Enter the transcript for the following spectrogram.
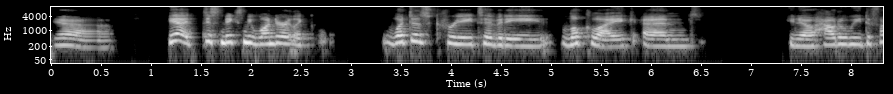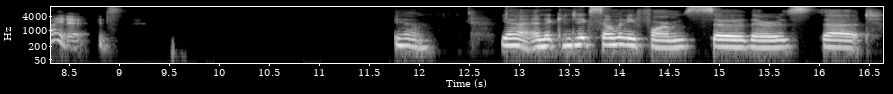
Yeah. Yeah. It just makes me wonder like, what does creativity look like? And, you know, how do we define it? It's, yeah. Yeah. And it can take so many forms. So there's that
